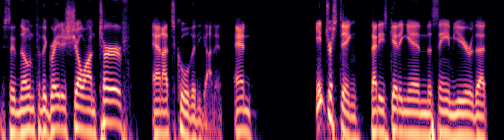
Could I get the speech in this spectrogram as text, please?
obviously known for the greatest show on turf, and it's cool that he got in. And interesting that he's getting in the same year that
